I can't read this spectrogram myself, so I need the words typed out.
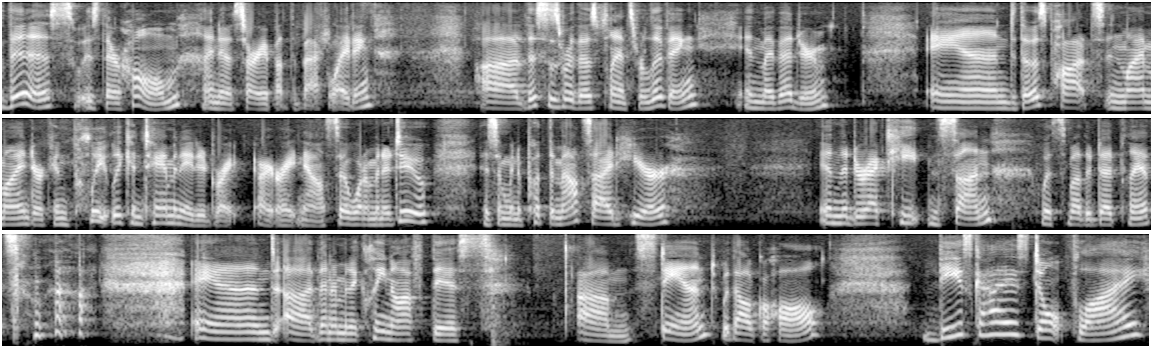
This is their home. I know, sorry about the backlighting. Uh, this is where those plants were living in my bedroom. And those pots, in my mind, are completely contaminated right, right now. So what I'm gonna do is I'm gonna put them outside here in the direct heat and sun with some other dead plants. and uh, then I'm gonna clean off this um, stand with alcohol. These guys don't fly,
